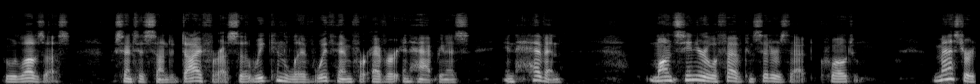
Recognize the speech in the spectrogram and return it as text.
who loves us, who sent his Son to die for us so that we can live with him forever in happiness in heaven. Monsignor Lefebvre considers that, quote, master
